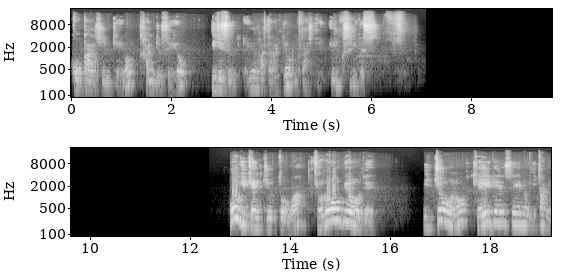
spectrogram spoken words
交感神経の感受性を維持するという働きを持たせている薬です。奥義研究等は虚老病で胃腸の痙攣性の痛み、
